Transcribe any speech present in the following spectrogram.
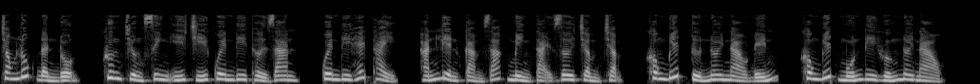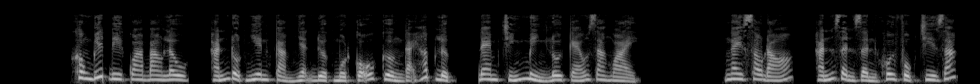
Trong lúc đần độn, khương trường sinh ý chí quên đi thời gian, quên đi hết thảy hắn liền cảm giác mình tại rơi chậm chậm, không biết từ nơi nào đến, không biết muốn đi hướng nơi nào. Không biết đi qua bao lâu, hắn đột nhiên cảm nhận được một cỗ cường đại hấp lực, đem chính mình lôi kéo ra ngoài. Ngay sau đó, hắn dần dần khôi phục chi giác,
